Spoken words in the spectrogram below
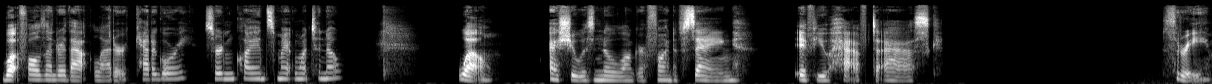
What falls under that latter category, certain clients might want to know? Well, as she was no longer fond of saying, if you have to ask. 3.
